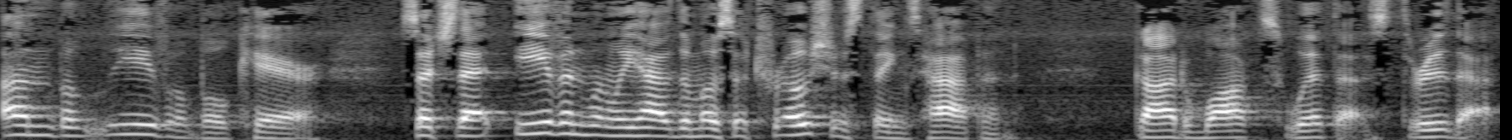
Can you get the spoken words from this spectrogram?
unbelievable care, such that even when we have the most atrocious things happen, God walks with us through that.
